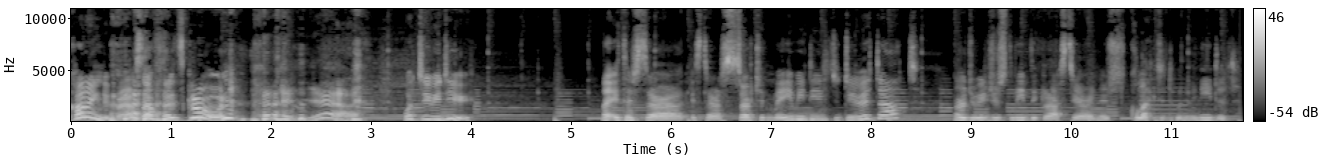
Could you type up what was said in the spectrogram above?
cutting the grass after it's grown, yeah. what do we do? Like, is there a, is there a certain way we need to do it at, or do we just leave the grass there and just collect it when we need it?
